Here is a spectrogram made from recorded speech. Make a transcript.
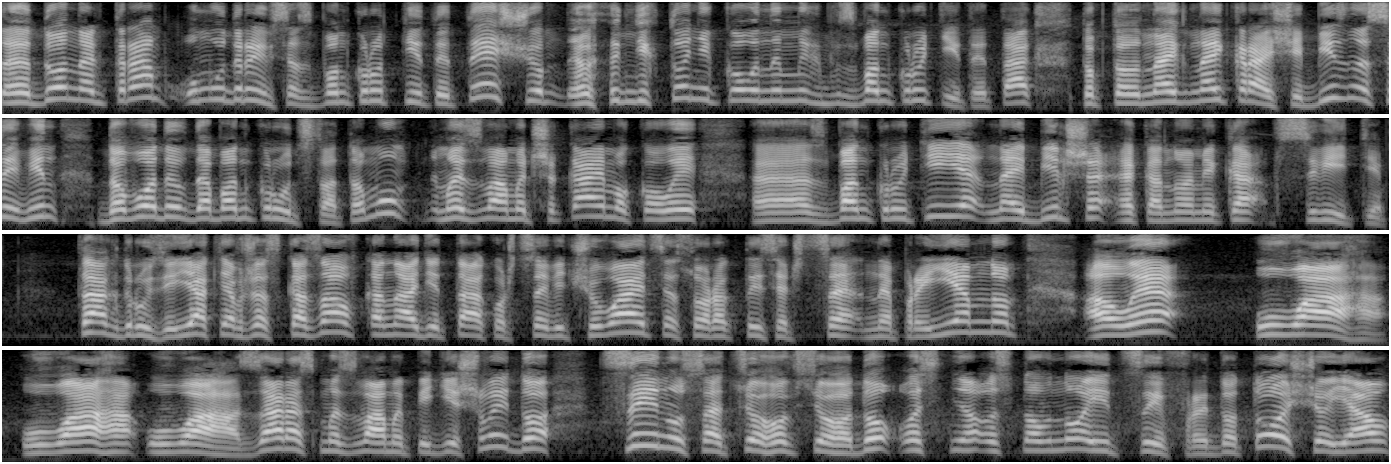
е, Дональд Трамп умудрився збанкрутіти те, що е, ніхто ніколи не міг збанкрутіти. Так, тобто най, найкращі бізнеси він доводив до банкрутства. Тому ми з вами чекаємо, коли е, збанкрутіє найбільша економіка в світі. Так, друзі, як я вже сказав, в Канаді також це відчувається. 40 тисяч це неприємно, але. Увага, увага, увага! Зараз ми з вами підійшли до цинуса цього всього, до основної цифри, до того, що я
